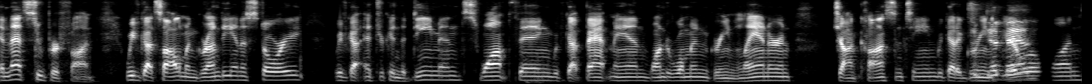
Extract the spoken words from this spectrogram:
And that's super fun. We've got Solomon Grundy in a story. We've got Etrigan the Demon, Swamp Thing. We've got Batman, Wonder Woman, Green Lantern, John Constantine. We got a Some Green Deadman? Arrow one.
